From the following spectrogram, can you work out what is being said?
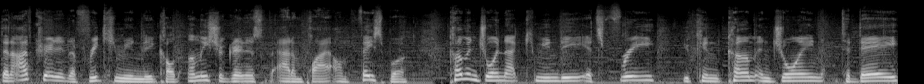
then I've created a free community called Unleash Your Greatness with Adam Platt on Facebook. Come and join that community. It's free. You can come and join today,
